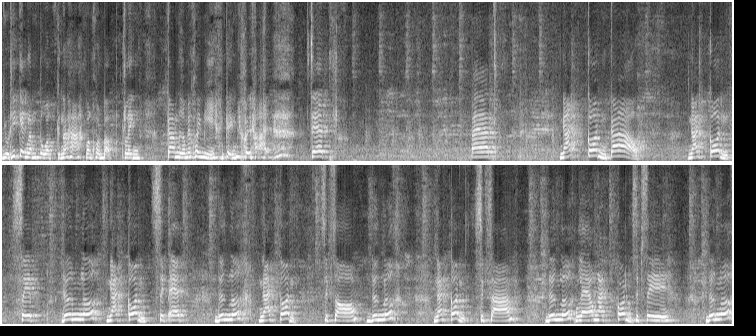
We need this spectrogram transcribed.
อยู่ที่เกร็งลำตัวนะคะบางคนแบบเกร็งกล้ามเนื้อไม่ค่อยมีเกร็งไม่ค่อยได้เจ็ดแปดงัดก้นเก้างัดก้นสิบดึงลึก งัดก้นสิบเอ็ดดึงลึก งัดก้นสิบสองดึงลึก งัดก้นสิบสามดึงลึกแล้วงัดก้นสิบสี่ดึงลึก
